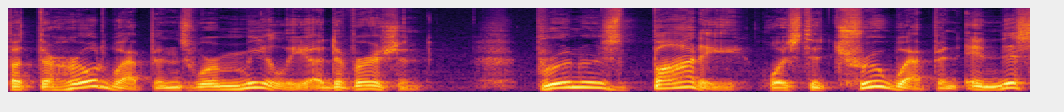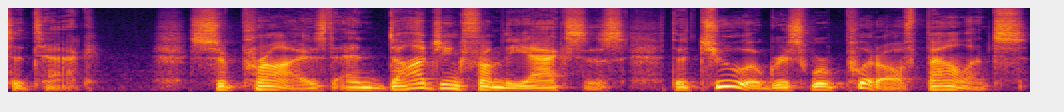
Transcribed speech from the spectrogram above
but the hurled weapons were merely a diversion. Bruenor's body was the true weapon in this attack. Surprised and dodging from the axes, the two ogres were put off balance.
